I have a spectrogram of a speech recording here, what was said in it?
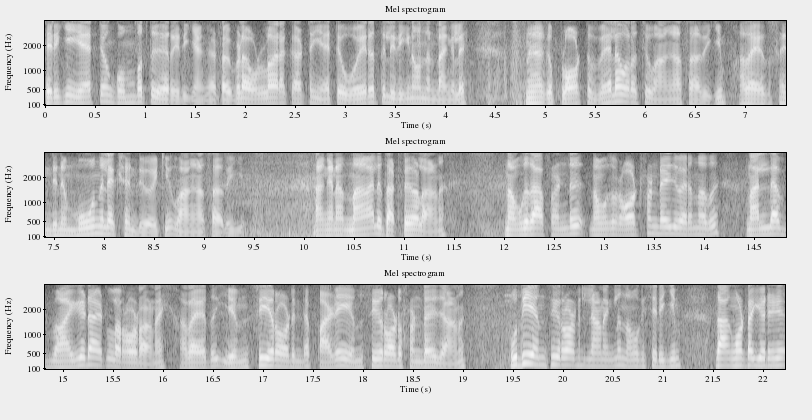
ശരിക്കും ഏറ്റവും കൊമ്പത്ത് കയറിയിരിക്കാം കേട്ടോ. ഇവിടെ ഉള്ളവരെക്കാട്ടും ഏറ്റവും ഉയരത്തിലിരിക്കണമെന്നുണ്ടെങ്കിൽ നിങ്ങൾക്ക് പ്ലോട്ട് വില കുറച്ച് വാങ്ങാൻ സാധിക്കും. അതായത് സെന്റിന് മൂന്ന് ലക്ഷം രൂപയ്ക്ക് വാങ്ങാൻ സാധിക്കും. അങ്ങനെ നാല് തട്ടുകളാണ് നമുക്കിത് ആ ഫ്രണ്ട് നമുക്ക് റോഡ് ഫ്രണ്ടേജ് വരുന്നത് നല്ല വൈഡായിട്ടുള്ള റോഡാണ് അതായത് എം സി റോഡിന്റെ പഴയ എം സി റോഡ് ഫ്രണ്ടേജ് ആണ്. പുതിയ എം സി റോഡിലാണെങ്കിലും നമുക്ക് ശരിക്കും ഇത് അങ്ങോട്ടേക്ക് ഒരു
